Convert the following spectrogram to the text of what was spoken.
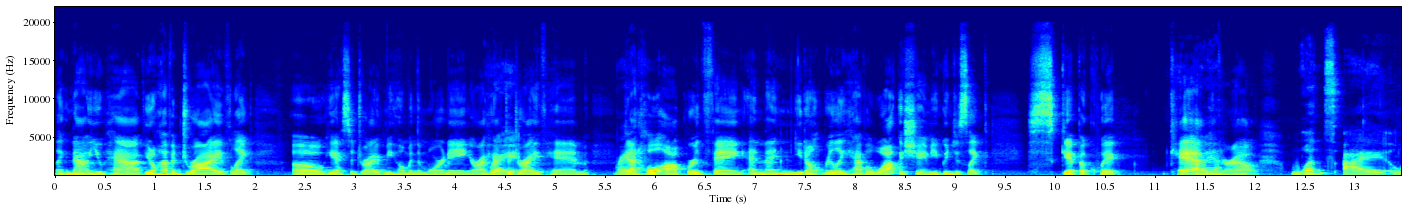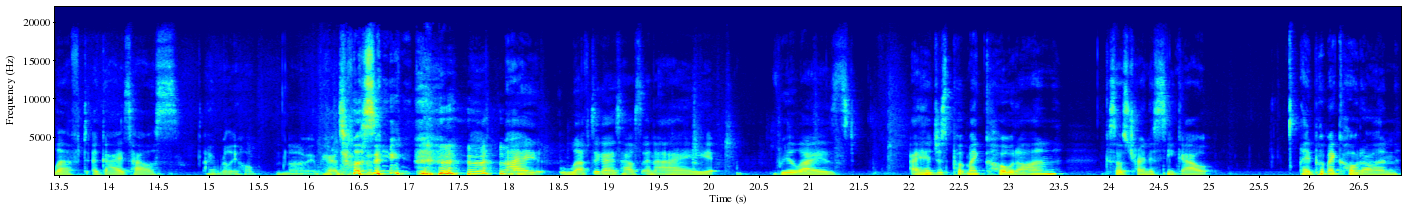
Like now you have, you don't have a drive like, oh, he has to drive me home in the morning or I have to drive him. Right. That whole awkward thing. And then you don't really have a walk of shame. You can just like skip a quick cab Oh, yeah. and you're out. Once I left a guy's house. I really hope none of my parents are listening. I left a guy's house and I realized I had just put my coat on because I was trying to sneak out. I had put my coat on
